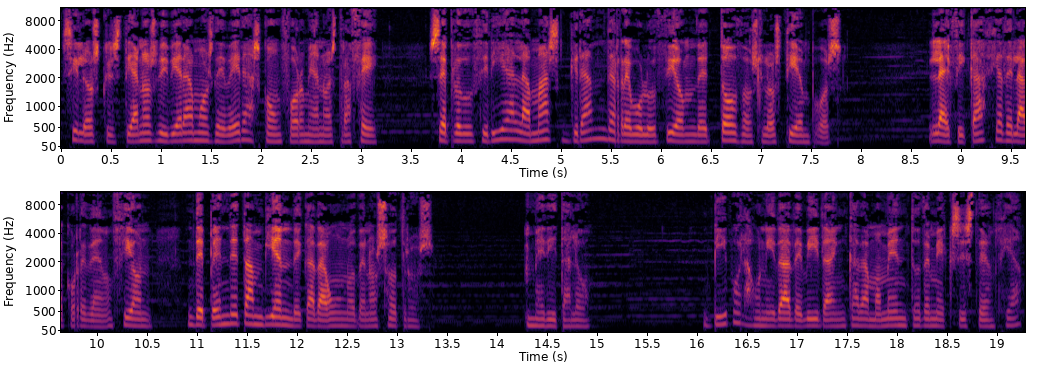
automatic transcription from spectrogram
Si los cristianos viviéramos de veras conforme a nuestra fe, se produciría la más grande revolución de todos los tiempos. La eficacia de la corredención depende también de cada uno de nosotros. Medítalo. ¿Vivo la unidad de vida en cada momento de mi existencia?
